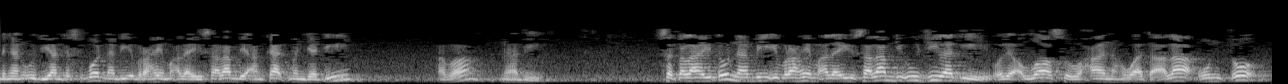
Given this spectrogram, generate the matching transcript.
Dengan ujian tersebut Nabi Ibrahim alaihissalam diangkat menjadi apa? Nabi. Setelah itu Nabi Ibrahim alaihissalam diuji lagi oleh Allah Subhanahu wa taala untuk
